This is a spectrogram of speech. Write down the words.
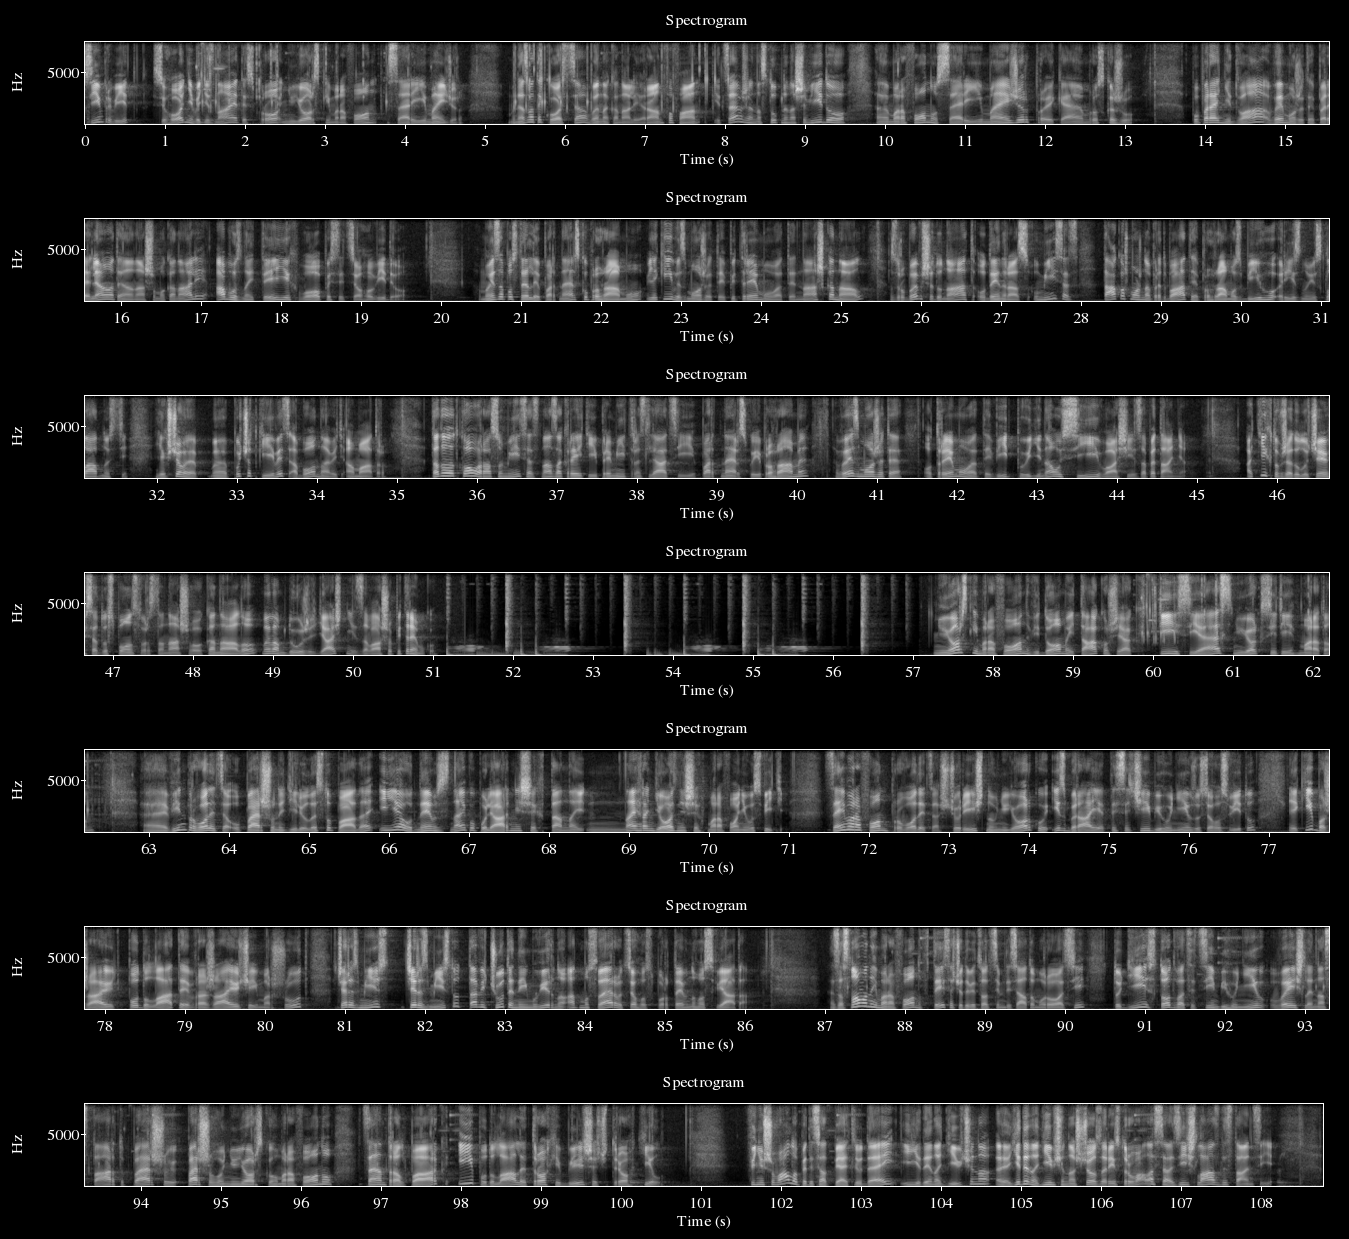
Всім привіт! Сьогодні ви дізнаєтесь про Нью-Йоркський марафон серії Major. Мене звати Костя, ви на каналі Run for Fun, і це вже наступне наше відео е, марафону серії Major, про яке я вам розкажу. Попередні два ви можете переглянути на нашому каналі або знайти їх в описі цього відео. Ми запустили партнерську програму, в якій ви зможете підтримувати наш канал, зробивши донат один раз у місяць. Також можна придбати програму збігу різної складності, якщо ви е, початківець або навіть аматор. Та додатково раз у місяць на закритій прямій трансляції партнерської програми ви зможете отримувати відповіді на усі ваші запитання. А ті, хто вже долучився до спонсорства нашого каналу, ми вам дуже вдячні за вашу підтримку. Нью-Йоркський марафон відомий також як TCS New York City Marathon. Е, Він проводиться у першу неділю листопада і є одним з найпопулярніших та най... найграндіозніших марафонів у світі. Цей марафон проводиться щорічно в Нью-Йорку і збирає тисячі бігунів з усього світу, які бажають подолати вражаючий маршрут через, міст... через місто та відчути неймовірну атмосферу цього спортивного свята. Заснований марафон в 1970 році. Тоді 127 бігунів вийшли на старт першої, першого нью-йоркського марафону Централ Парк і подолали трохи більше 4 кіл. Фінішувало 55 людей, і єдина дівчина, е, єдина дівчина, що зареєструвалася, зійшла з дистанції.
